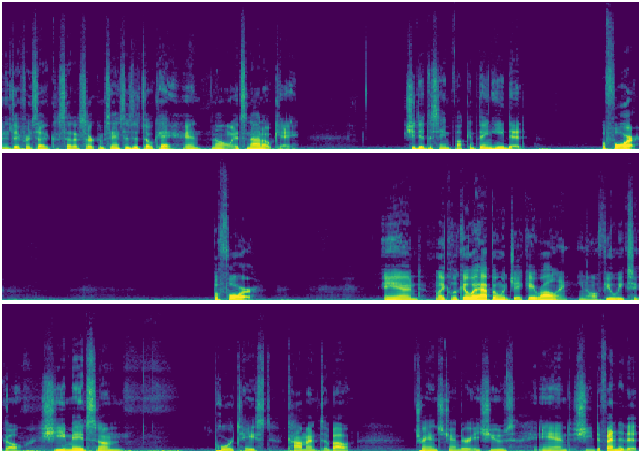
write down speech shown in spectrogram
in a different set of, set of circumstances, it's okay. And no, it's not okay. She did the same fucking thing he did before. Before. And like look at what happened with J.K. Rowling, you know, a few weeks ago. She made some poor taste comment about transgender issues and she defended it.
